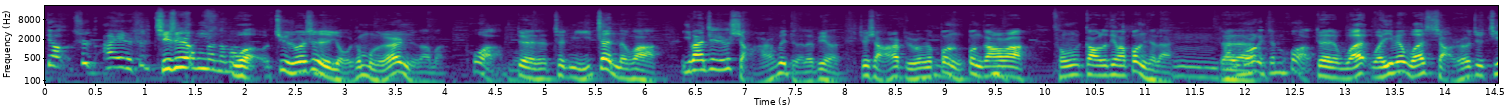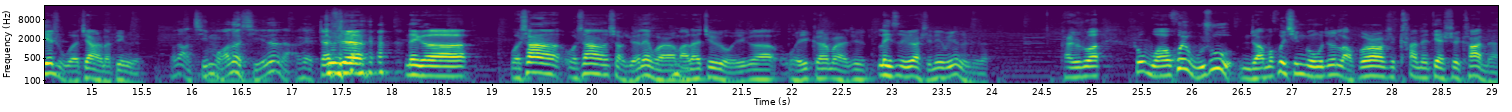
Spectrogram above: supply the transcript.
掉？是挨着是其实冲着的吗？我据说是有个膜儿，你知道吗？破了，对，对，就你一震的话，一般这是小孩会得的病，就小孩比如说蹦蹦高啊，从高的地方蹦下来。嗯，把膜给震破了。对我我因为我小时候就接触过这样的病人，我当骑摩托骑的呢，就是 那个我上我上小学那会儿，完了就有一个我一哥们儿，就类似有点神经病似的，他就说说我会武术，你知道吗？会轻功，就老不知道是看那电视看的，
